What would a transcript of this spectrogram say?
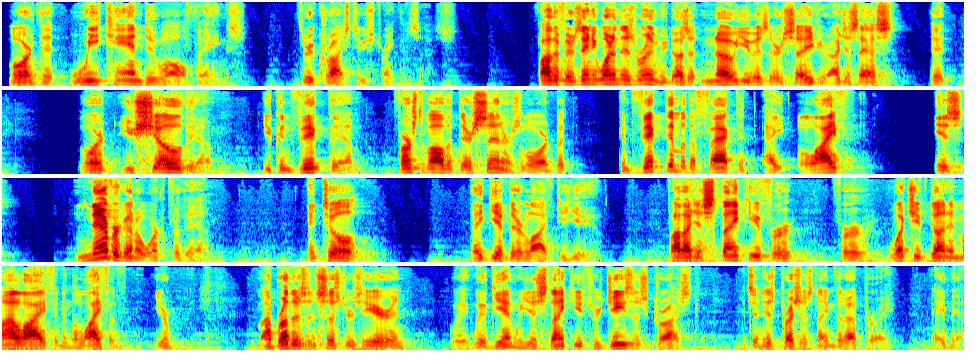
Lord, that we can do all things through Christ who strengthens us. Father, if there's anyone in this room who doesn't know you as their Savior, I just ask that, Lord, you show them, you convict them, first of all, that they're sinners, Lord, but convict them of the fact that, hey, life is never going to work for them until they give their life to you. Father, I just thank you for, for what you've done in my life and in the life of your my brothers and sisters here. And we, we again, we just thank you through Jesus Christ. It's in his precious name that I pray. Amen.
